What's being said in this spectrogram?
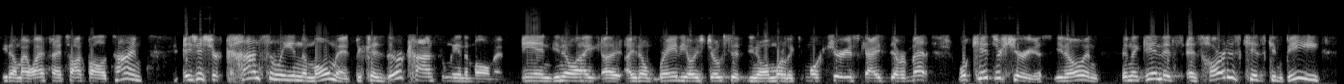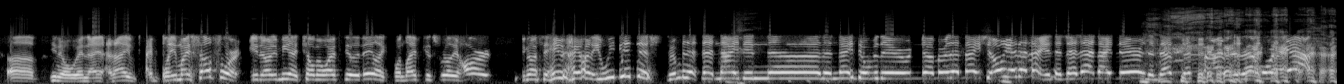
you know, my wife and I talk about all the time, is just you're constantly in the moment because they're constantly in the moment. And, you know, I, I, I know Brandy always jokes that, you know, I'm one of the more curious guys he's ever met. Well, kids are curious, you know, and, and again, it's as hard as kids can be, uh, you know, and I, and I, I blame myself for it. You know what I mean? I tell my wife the other day, like, when life gets really hard, you know, I say, hey, hey, honey, we did this. Remember that, that night in uh, the night over there? And, uh, remember that night? oh yeah, that night, that, that, that night there, and then that that time, and that one, yeah.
